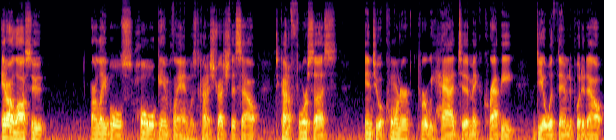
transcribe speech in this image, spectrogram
in our lawsuit, our label's whole game plan was to kind of stretch this out to kind of force us into a corner to where we had to make a crappy deal with them to put it out,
